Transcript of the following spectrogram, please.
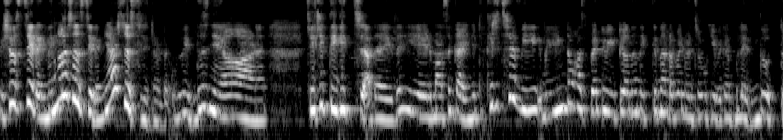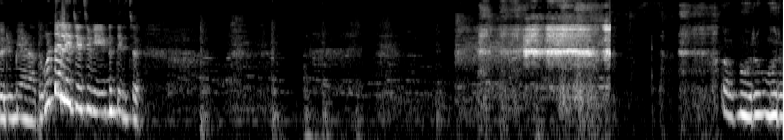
വിശ്വസിച്ചില്ലേ? നിങ്ങൾ വിശ്വസിച്ചില്ലേ? ഞാൻ വിശ്വസിച്ചിട്ടുണ്ട്. ഒരു എന്ത് സ്നേഹമാണ്. ചേച്ചി തിരിച്ച് അതായത് ഈ ഏഴ് മാസം കഴിഞ്ഞിട്ട് തിരിച്ച് വീണ്ടും ഹസ്ബൻഡ് വീട്ടിൽ വന്ന് നിൽക്കുന്നുണ്ടപ്പോൾ എന്ന് വെച്ചു ഇവർ തമ്മിൽ എന്ത് ഒത്തൊരുമയാണ്. അതുകൊണ്ടല്ലേ ചേച്ചി വീണ്ടും തിരിച്ച്? മുറു മുറു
